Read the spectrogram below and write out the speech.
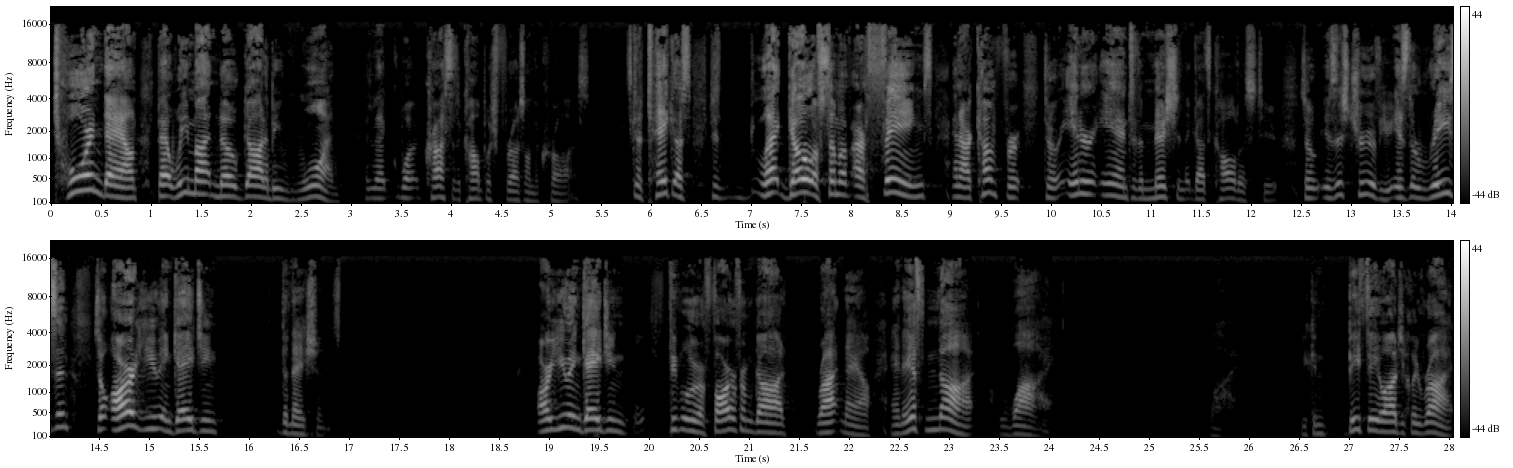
torn down that we might know God and be one. And that what Christ has accomplished for us on the cross. It's going to take us to let go of some of our things and our comfort to enter into the mission that God's called us to. So, is this true of you? Is the reason, so are you engaging the nations? Are you engaging people who are far from God right now? And if not, why? Why? You can be theologically right,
